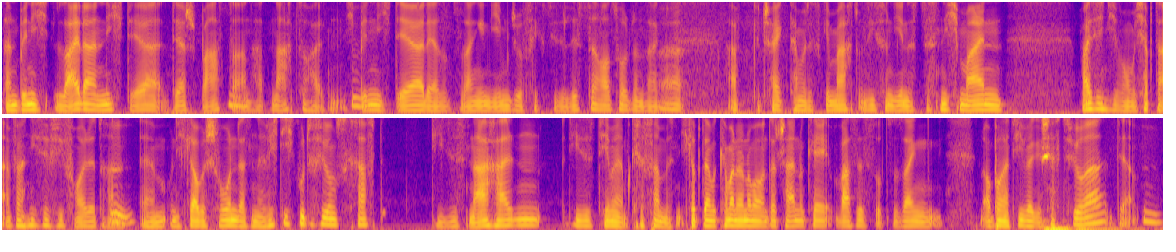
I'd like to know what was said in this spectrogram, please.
dann bin ich leider nicht der, der Spaß daran mhm. hat, nachzuhalten. Ich mhm. bin nicht der, der sozusagen in jedem Geofix diese Liste rausholt und sagt, ah. abgecheckt, haben wir das gemacht und dies und jenes. Das ist nicht mein, weiß ich nicht warum. Ich habe da einfach nicht so viel Freude dran. Mhm. Ähm, und ich glaube schon, dass eine richtig gute Führungskraft dieses Nachhalten, dieses Thema im Griff haben müssen. Ich glaube, da kann man dann nochmal unterscheiden, okay, was ist sozusagen ein operativer Geschäftsführer der, mhm.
